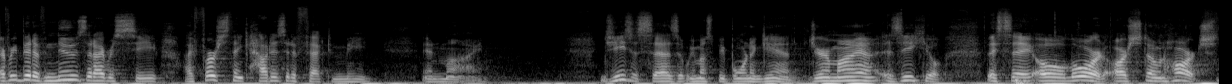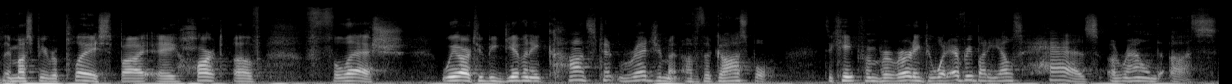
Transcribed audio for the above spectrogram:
Every bit of news that I receive, I first think, how does it affect me and mine? Jesus says that we must be born again. Jeremiah, Ezekiel, they say, Oh Lord, our stone hearts, they must be replaced by a heart of flesh. We are to be given a constant regiment of the gospel to keep from perverting to what everybody else has around us.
